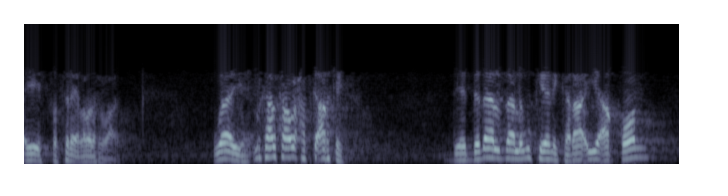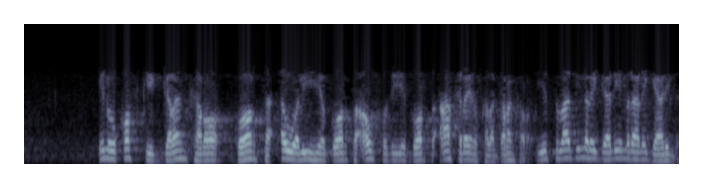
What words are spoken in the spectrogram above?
ayay isfasirayaan labada riwaayo waayahay. Marka halkaa waxaad ka arkaysa dee dadaal baa lagu keeni karaa iyo aqoon inuu qofkii garan karo goorta awalihi iyo goorta awsadi iyo goorta aakhira inuu kala garan karo. Iyo salaaddii maray gaadhiyo maraanay gaadhinba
